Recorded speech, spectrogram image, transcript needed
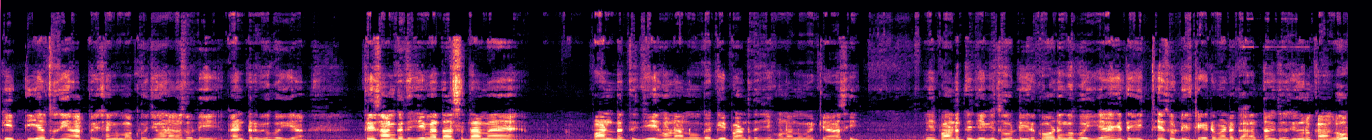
ਕੀਤੀ ਆ ਤੁਸੀਂ ਹਰਪ੍ਰੀਤ ਸਿੰਘ ਮੱਖੂ ਜੀ ਹੁਣਾਂ ਨਾਲ ਤੁਹਾਡੀ ਇੰਟਰਵਿਊ ਹੋਈ ਆ। ਤੇ ਸੰਗਤ ਜੀ ਮੈਂ ਦੱਸਦਾ ਮੈਂ ਪੰਡਤ ਜੀ ਹੁਣਾਂ ਨੂੰ ਗੱਗੀ ਪੰਡਤ ਜੀ ਹੁਣਾਂ ਨੂੰ ਮੈਂ ਕਿਹਾ ਸੀ। ਵੀ ਪੰਡਤ ਜੀ ਵੀ ਤੁਹਾਡੀ ਰਿਕਾਰਡਿੰਗ ਹੋਈ ਹੈ, ਇਹ ਤੇ ਇੱਥੇ ਤੁਹਾਡੀ ਸਟੇਟਮੈਂਟ ਗਲਤ ਆ ਵੀ ਤੁਸੀਂ ਉਹ ਰਕਾ ਲਓ।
